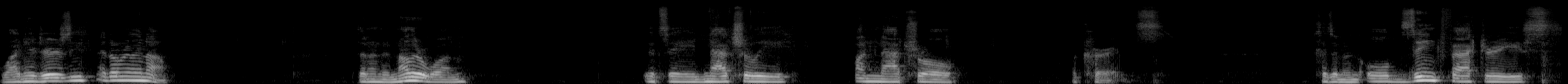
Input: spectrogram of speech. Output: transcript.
Why New Jersey? I don't really know. Then in another one, it's a naturally unnatural occurrence. Because in an old zinc factories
